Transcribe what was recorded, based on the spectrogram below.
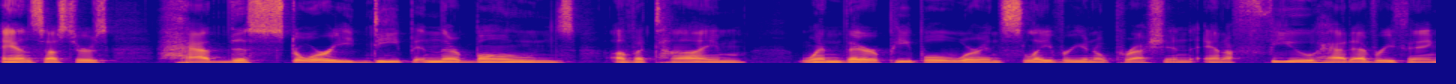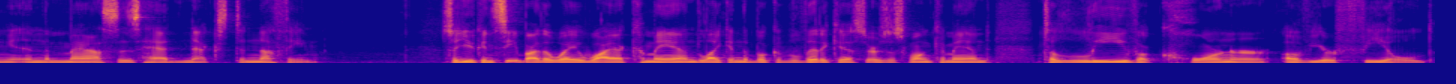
ancestors had this story deep in their bones of a time when their people were in slavery and oppression, and a few had everything, and the masses had next to nothing. So you can see, by the way, why a command, like in the book of Leviticus, there's this one command to leave a corner of your field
